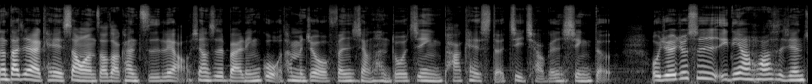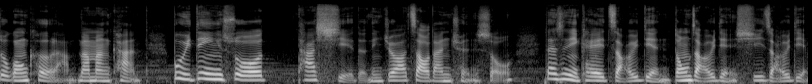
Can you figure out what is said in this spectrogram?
那大家也可以上网找找看资料，像是百灵果他们就有分享很多经营 podcast 的技巧跟心得。我觉得就是一定要花时间做功课啦，慢慢看，不一定说他写的你就要照单全收。但是你可以找一点，东找一点，西找一点，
